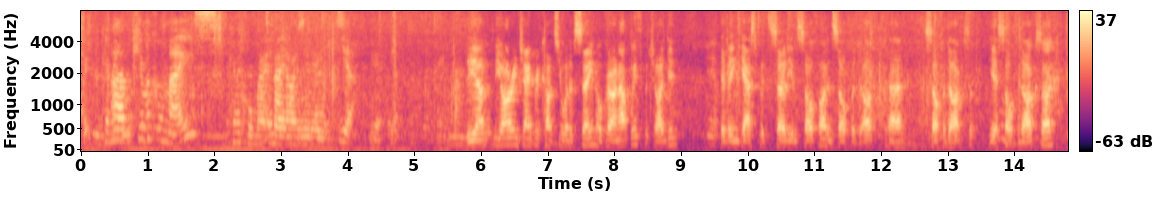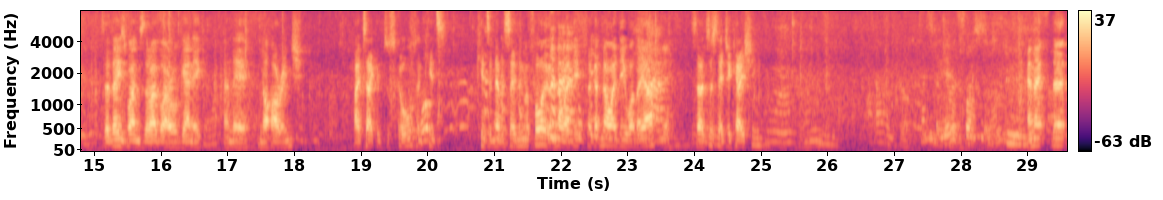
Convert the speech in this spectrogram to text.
check the chemical? Um, chemical maize. chemical ma- M-A-I-Z-E. Yeah. Yeah. yeah. The um, the orange apricots you would have seen or grown up with, which I did. They've been gassed with sodium sulfide and sulfur di- uh, sulfur dioxide. Yeah, sulfur dioxide. So these ones that I buy are organic and they're not orange. I take them to schools and kids kids have never seen them before. They've got no idea. They've got no idea what they are. So it's just education. And they, the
